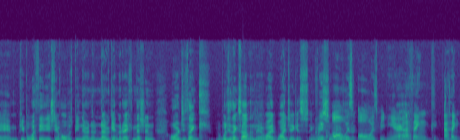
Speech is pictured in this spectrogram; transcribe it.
Um, people with ADHD have always been there and they're now getting the recognition, or do you think what do you think's happening there? Why why do you think it's increased We've so heavily? always always been here. I Uh-huh. think I think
